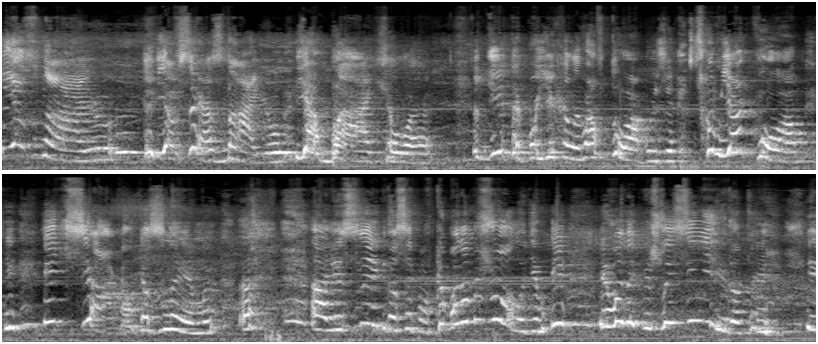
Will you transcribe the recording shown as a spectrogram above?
Я знаю, я все знаю, я бачила. Діти поїхали в автобусі з хом'яком і, і чакалка з ними. А, а лісник насипав кабаном жолудів, і, і вони пішли снідати. І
